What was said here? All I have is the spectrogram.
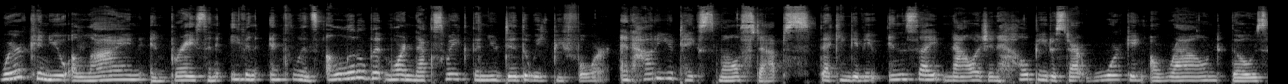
Where can you align, embrace, and even influence a little bit more next week than you did the week before? And how do you take small steps that can give you insight, knowledge, and help you to start working around those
